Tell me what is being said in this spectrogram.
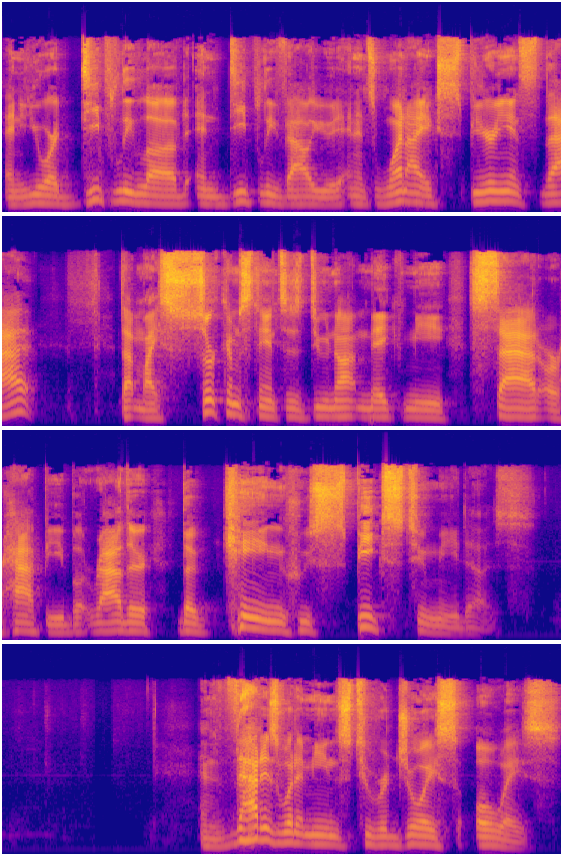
and you are deeply loved and deeply valued. And it's when I experience that that my circumstances do not make me sad or happy, but rather the king who speaks to me does. And that is what it means to rejoice always.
